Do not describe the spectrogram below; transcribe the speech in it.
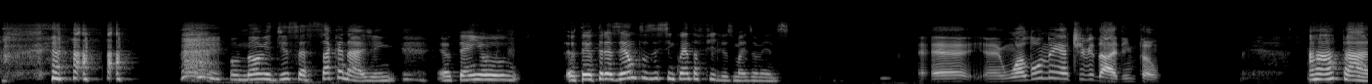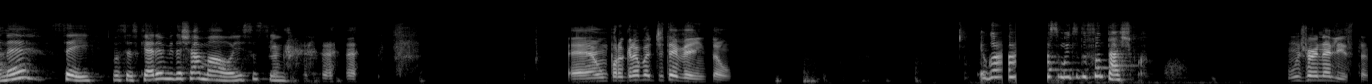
o nome disso é sacanagem. Eu tenho eu tenho 350 filhos, mais ou menos. É, é um aluno em atividade, então. Ah, tá, né? Sei. Vocês querem me deixar mal, isso sim. É um programa de TV, então. Eu gosto muito do Fantástico. Um jornalista.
